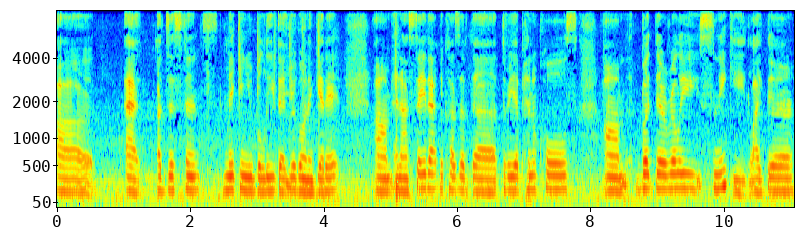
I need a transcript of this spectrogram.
uh, at a distance, making you believe that you're going to get it. Um, and I say that because of the Three of Pentacles, um, but they're really sneaky. Like they're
